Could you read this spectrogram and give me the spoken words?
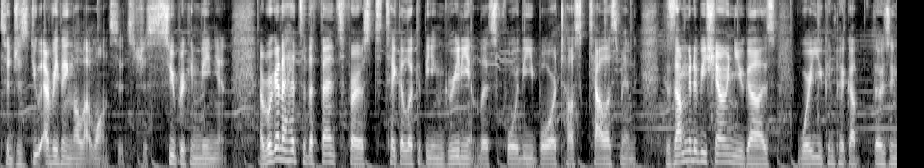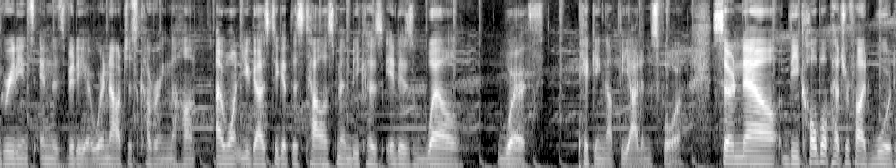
to just do everything all at once. It's just super convenient. And we're gonna head to the fence first to take a look at the ingredient list for the Boar Tusk Talisman because I'm gonna be showing you guys where you can pick up those ingredients in this video. We're not just covering the hunt. I want you guys to get this talisman because it is well worth picking up the items for. So now the cobalt petrified wood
